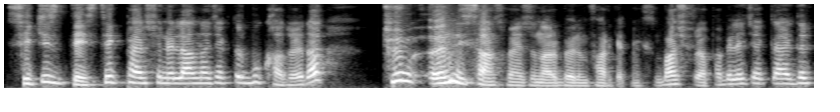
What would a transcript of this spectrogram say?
8 destek personeli alınacaktır. Bu kadroya da tüm ön lisans mezunları bölüm fark etmeksizin başvuru yapabileceklerdir.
